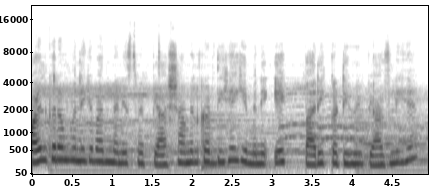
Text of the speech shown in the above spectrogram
ऑयल गर्म होने के बाद मैंने इसमें प्याज शामिल कर दी है। ये मैंने एक बारीक कटी हुई प्याज ली है।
